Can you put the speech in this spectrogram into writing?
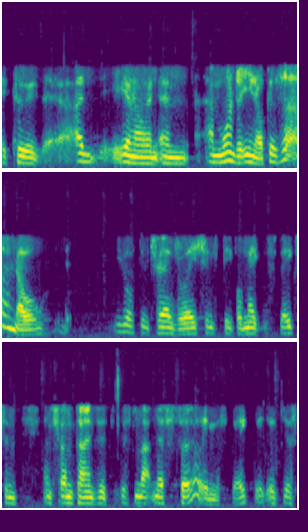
it could, I, you know, and and I'm wondering, you know, because I don't know, you go through translations, people make mistakes, and and sometimes it's it's not necessarily a mistake. It, it just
